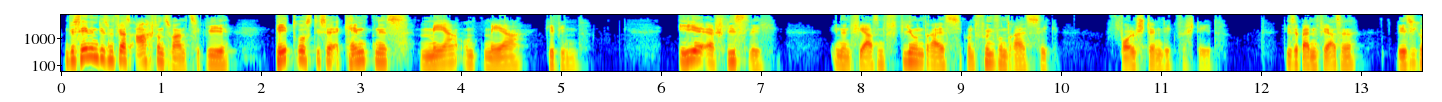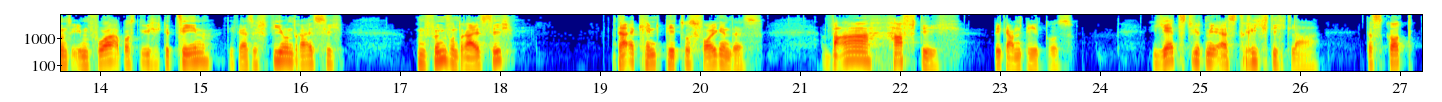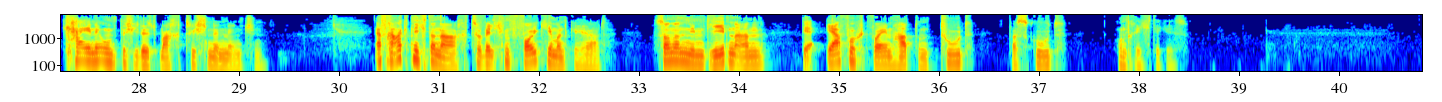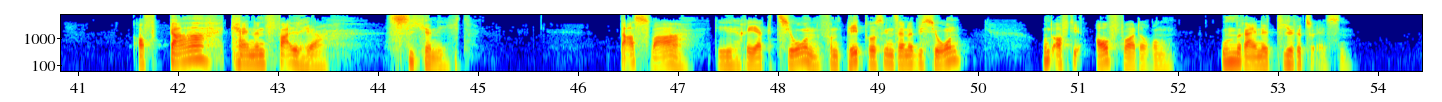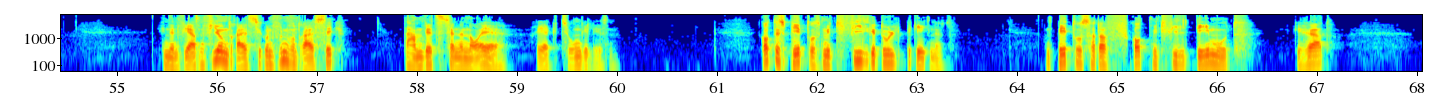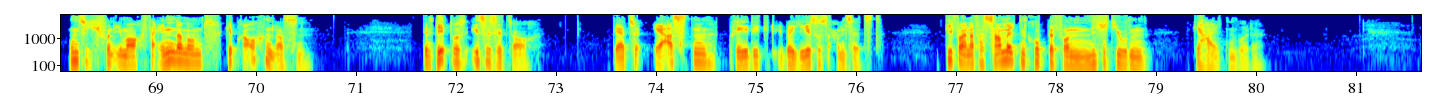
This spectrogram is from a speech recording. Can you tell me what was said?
Und wir sehen in diesem Vers 28, wie Petrus diese Erkenntnis mehr und mehr gewinnt, ehe er schließlich in den Versen 34 und 35 vollständig versteht. Diese beiden Verse lese ich uns eben vor, Apostelgeschichte 10, die Verse 34 und 35. Da erkennt Petrus Folgendes. Wahrhaftig, begann Petrus, jetzt wird mir erst richtig klar, dass Gott keine Unterschiede macht zwischen den Menschen. Er fragt nicht danach, zu welchem Volk jemand gehört, sondern nimmt jeden an, der Ehrfurcht vor ihm hat und tut, was gut und richtig ist. Auf gar keinen Fall, Herr, sicher nicht. Das war die Reaktion von Petrus in seiner Vision und auf die Aufforderung, unreine Tiere zu essen in den Versen 34 und 35, da haben wir jetzt seine neue Reaktion gelesen. Gott ist Petrus mit viel Geduld begegnet. Und Petrus hat auf Gott mit viel Demut gehört und sich von ihm auch verändern und gebrauchen lassen. Denn Petrus ist es jetzt auch, der zur ersten Predigt über Jesus ansetzt, die vor einer versammelten Gruppe von Nichtjuden gehalten wurde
